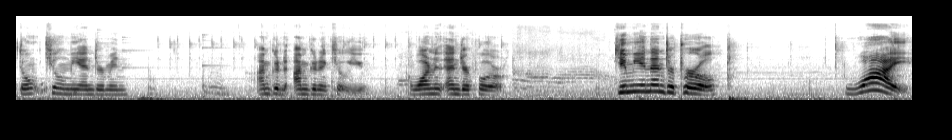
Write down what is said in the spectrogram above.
Don't kill me, Enderman. I'm gonna I'm gonna kill you. I want an ender pearl. Give me an ender pearl. Why?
